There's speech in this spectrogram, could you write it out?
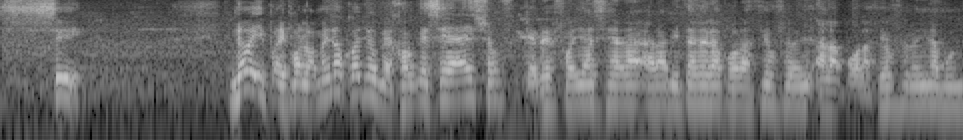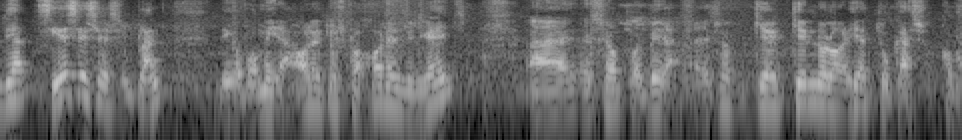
sí. No, y, por lo menos, coño, mejor que sea eso, que follarse a la, mitad de la población a la población femenina mundial, si ese, es su plan, digo, pues mira, ole tus cojones, Bill Gates, ah, eso, pues mira, eso, ¿quién, no lo haría en tu caso? Como,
